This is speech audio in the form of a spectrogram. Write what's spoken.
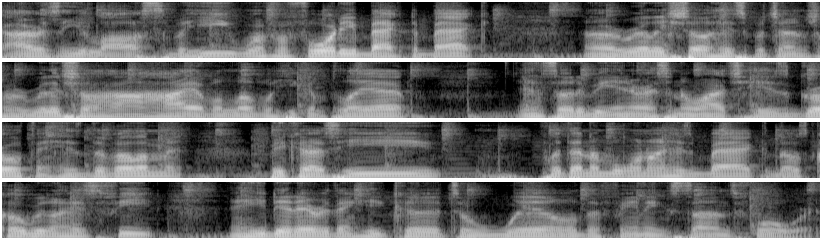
obviously he lost, but he went for 40 back to back. Really show his potential, really show how high of a level he can play at. And so it'd be interesting to watch his growth and his development because he put that number one on his back, those Kobe's on his feet, and he did everything he could to will the Phoenix Suns forward.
